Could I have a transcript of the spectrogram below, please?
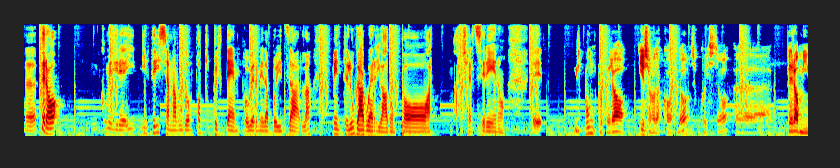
eh, però come dire, gli interisti hanno avuto un po' tutto il tempo per metabolizzarla, mentre Lukaku è arrivato un po' a, a ciel sereno. Eh, il punto però, io sono d'accordo su questo, eh, però mi,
